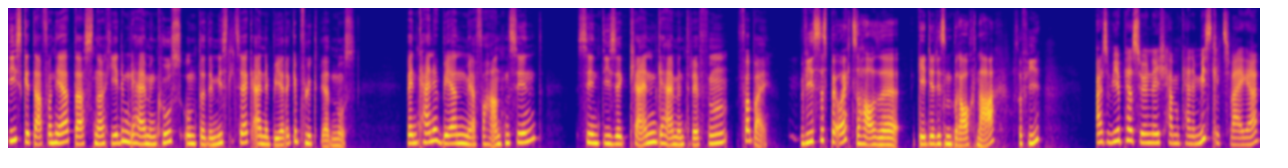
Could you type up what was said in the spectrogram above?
Dies geht davon her, dass nach jedem geheimen Kuss unter dem Mistelzweig eine Beere gepflückt werden muss. Wenn keine Beeren mehr vorhanden sind, sind diese kleinen geheimen Treffen vorbei. Wie ist es bei euch zu Hause? Geht ihr diesem Brauch nach, Sophie? Also wir persönlich haben keine Mistelzweige,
